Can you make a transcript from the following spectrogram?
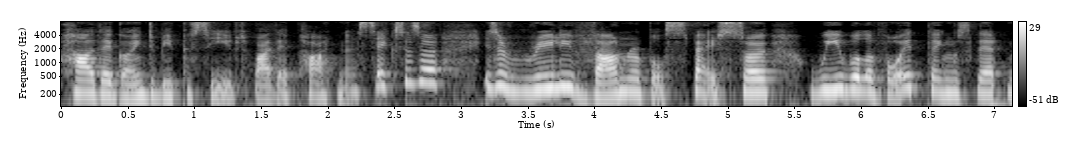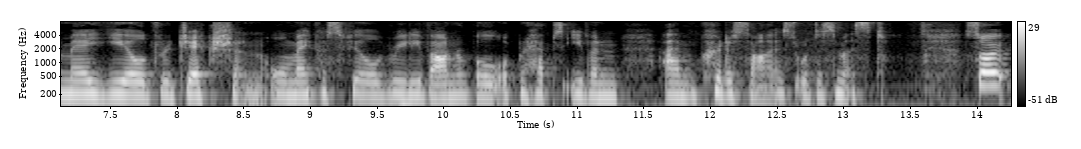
how they're going to be perceived by their partner. Sex is a is a really vulnerable space, so we will avoid things that may yield rejection or make us feel really vulnerable or perhaps even um, criticized or dismissed. So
